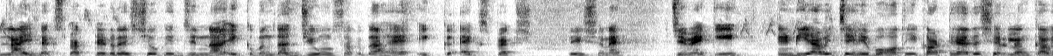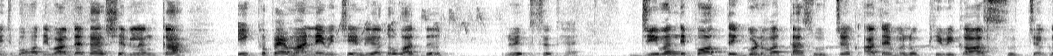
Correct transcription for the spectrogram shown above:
ਲਾਈਫ ਐਕਸਪੈਕਟਡ ਰੇਸ਼ੀਓ ਕਿ ਜਿੰਨਾ ਇੱਕ ਬੰਦਾ ਜਿਉ ਸਕਦਾ ਹੈ, ਇੱਕ ਐਕਸਪੈਕਟੇਸ਼ਨ ਹੈ। ਜਿਵੇਂ ਕਿ ਇੰਡੀਆ ਵਿੱਚ ਇਹ ਬਹੁਤ ਹੀ ਘੱਟ ਹੈ ਤੇ ਸ਼੍ਰੀਲੰਕਾ ਵਿੱਚ ਬਹੁਤ ਹੀ ਵੱਧ ਹੈ, ਤਾਂ ਸ਼੍ਰੀਲੰਕਾ ਇੱਕ ਪੈਮਾਨੇ ਵਿੱਚ ਇੰਡੀਆ ਤੋਂ ਵੱਧ ਵਿਕਸਿਤ ਹੈ। ਜੀਵਨ ਦੀ ਭੌਤਿਕ ਗੁਣਵੱਤਾ ਸੂਚਕ ਅਤੇ ਮਨੁੱਖੀ ਵਿਕਾਸ ਸੂਚਕ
